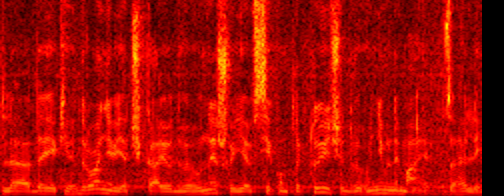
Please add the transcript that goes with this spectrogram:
для деяких дронів я чекаю двигуни, що є всі комплектуючі, двигунів немає взагалі.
